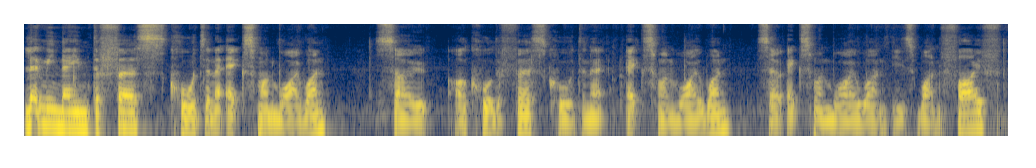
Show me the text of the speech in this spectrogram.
let me name the first coordinate x1, y1. So I'll call the first coordinate x1, y1. So x1, y1 is 1, 5.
